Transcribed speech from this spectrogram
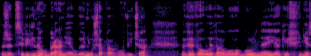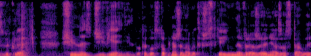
że cywilne ubranie Eugeniusza Pawłowicza wywoływało ogólne jakieś niezwykle silne zdziwienie, do tego stopnia, że nawet wszystkie inne wrażenia zostały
